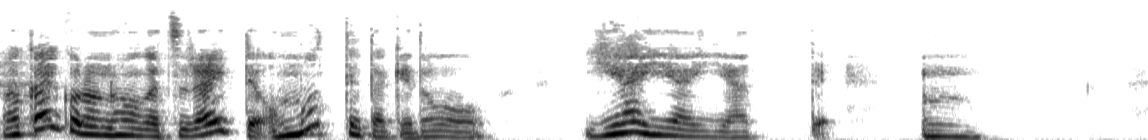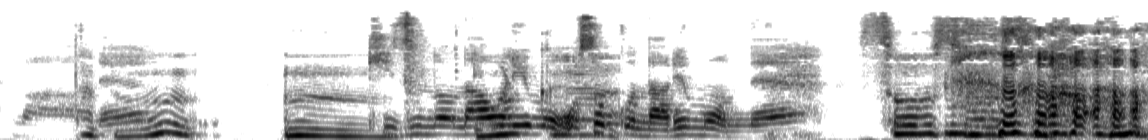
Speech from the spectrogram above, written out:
若い。い頃の方が辛いって思ってたけど、いやいやいやって。うん。多まあね分、うん。傷の治りも遅くなるもんね。そうそうそう。本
